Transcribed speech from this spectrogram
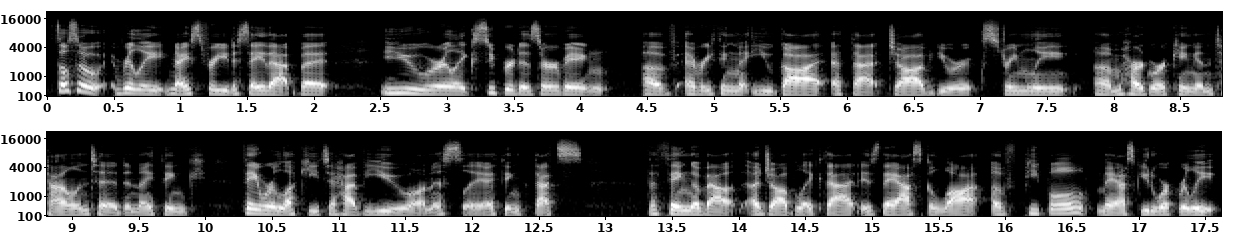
it's also really nice for you to say that, but you were like super deserving of everything that you got at that job. You were extremely um, hardworking and talented, and I think they were lucky to have you. Honestly, I think that's the thing about a job like that is they ask a lot of people. They ask you to work really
